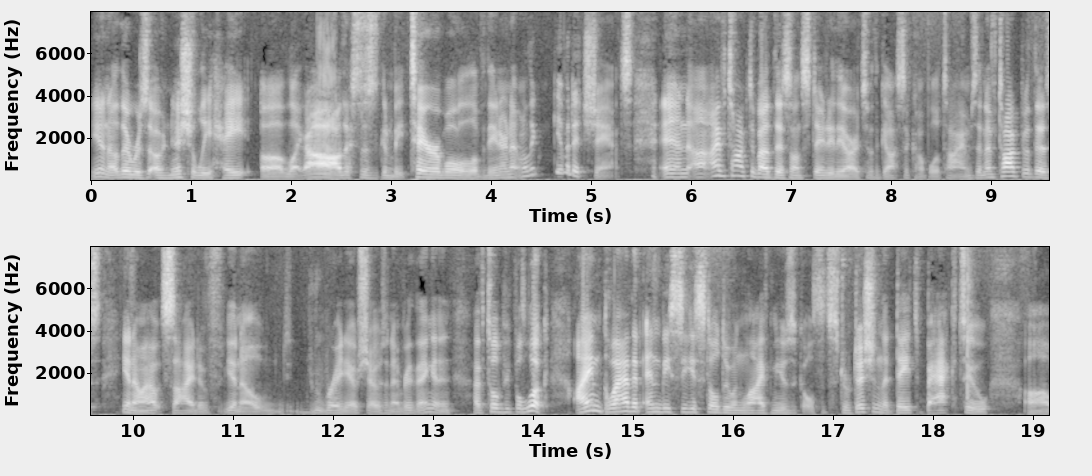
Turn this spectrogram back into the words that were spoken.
you know, there was initially hate of like, "Oh, this is going to be terrible" all over the internet. I'm like, give it a chance. And uh, I've talked about this on State of the Arts with Gus a couple of times, and I've talked with this, you know, outside of you know radio shows and everything, and I've told people, look look, I am glad that NBC is still doing live musicals. It's a tradition that dates back to uh,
